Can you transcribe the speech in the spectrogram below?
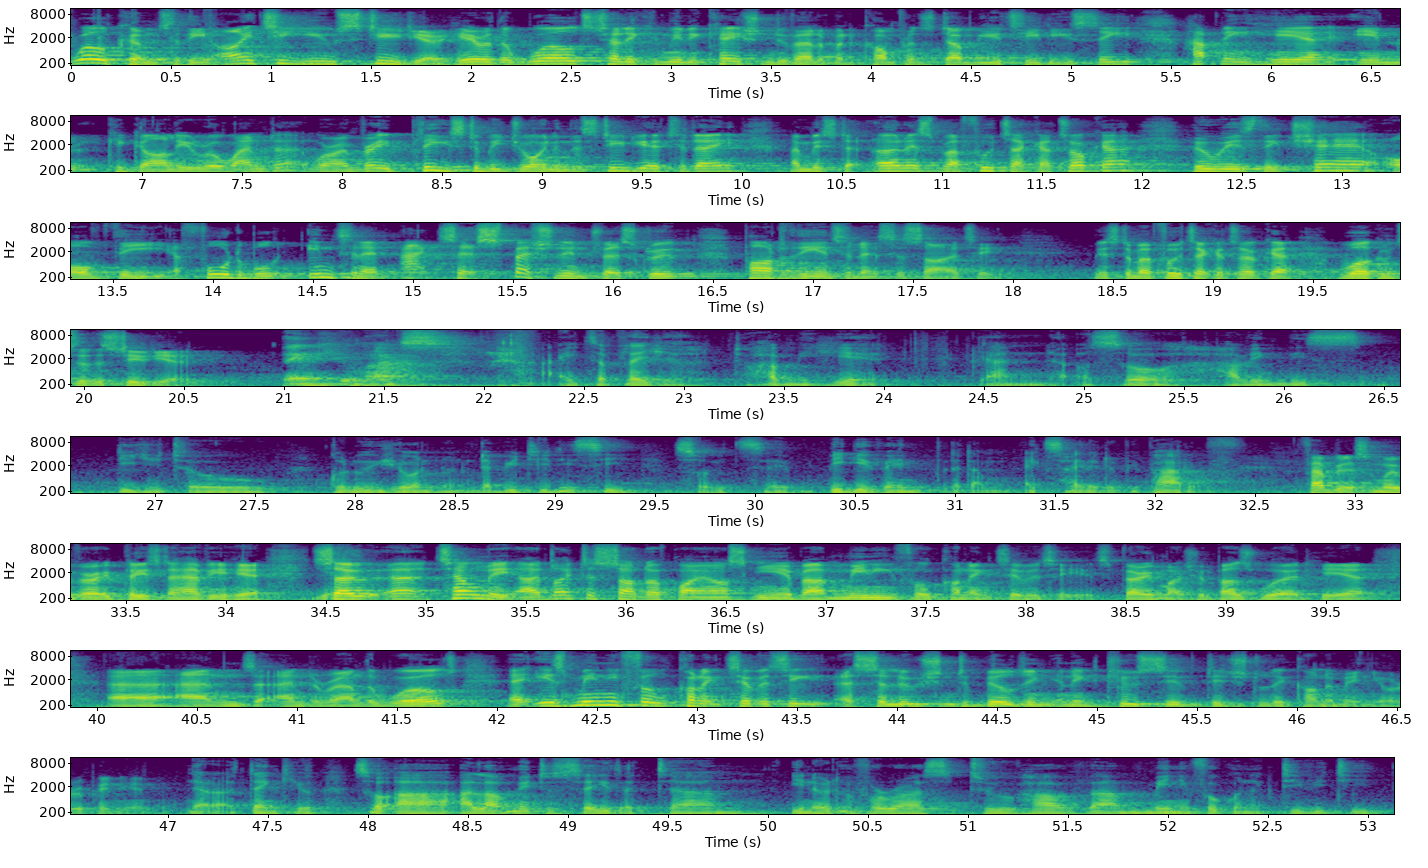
Welcome to the ITU studio here at the World Telecommunication Development Conference, WTDC, happening here in Kigali, Rwanda, where I'm very pleased to be joined in the studio today by Mr. Ernest Mafuta Katoka, who is the chair of the Affordable Internet Access Special Interest Group, part of the Internet Society. Mr. Mafuta Katoka, welcome to the studio. Thank you, Max. It's a pleasure to have me here and also having this digital collusion on WTDC. So it's a big event that I'm excited to be part of. Fabulous, and we're very pleased to have you here. Yes. So uh, tell me, I'd like to start off by asking you about meaningful connectivity. It's very much a buzzword here uh, and, and around the world. Uh, is meaningful connectivity a solution to building an inclusive digital economy, in your opinion? No, no thank you. So uh, allow me to say that um, in order for us to have um, meaningful connectivity,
